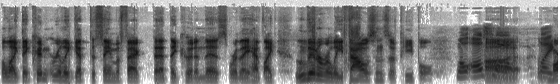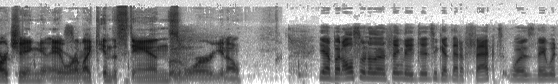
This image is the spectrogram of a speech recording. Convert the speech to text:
but like they couldn't really get the same effect that they could in this, where they have like literally thousands of people well, also uh, like marching eh, or Sorry. like in the stands or you know yeah, but also another thing they did to get that effect was they would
